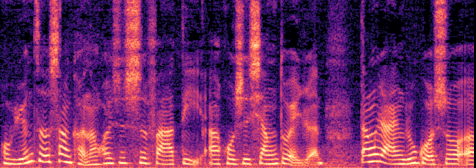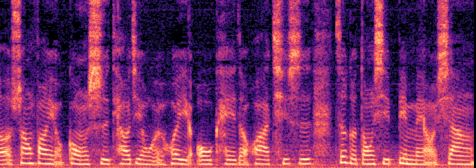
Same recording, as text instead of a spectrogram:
哦，原则上可能会是事发地啊，或是相对人。当然，如果说呃双方有共识，调解委会也 OK 的话，其实这个东西并没有像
